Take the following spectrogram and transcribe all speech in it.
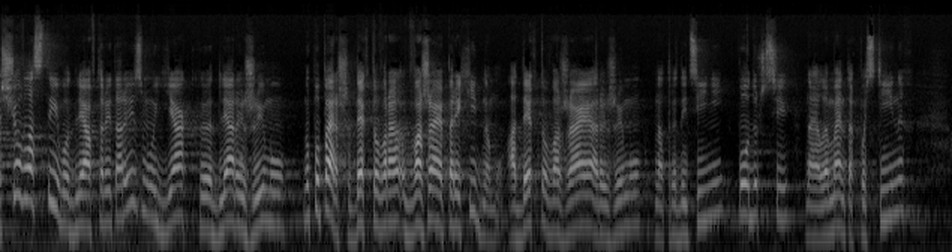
що властиво для авторитаризму, як для режиму. Ну, по-перше, дехто вважає перехідному, а дехто вважає режиму на традиційній подушці, на елементах постійних.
